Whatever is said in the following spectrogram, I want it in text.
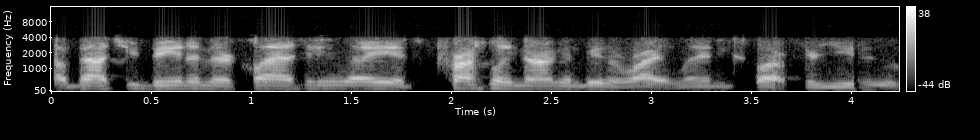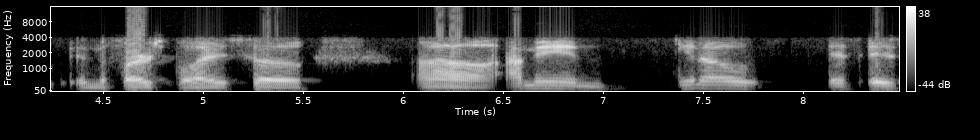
about you being in their class anyway, it's probably not going to be the right landing spot for you in the first place. So, uh, I mean, you know, as, as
